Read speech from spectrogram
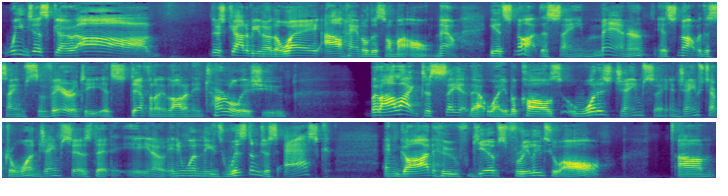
we just go, ah, oh, there's got to be another way. I'll handle this on my own. Now, it's not the same manner, it's not with the same severity, it's definitely not an eternal issue. But I like to say it that way because what does James say? In James chapter 1, James says that, you know, anyone needs wisdom, just ask. And God, who gives freely to all, um,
